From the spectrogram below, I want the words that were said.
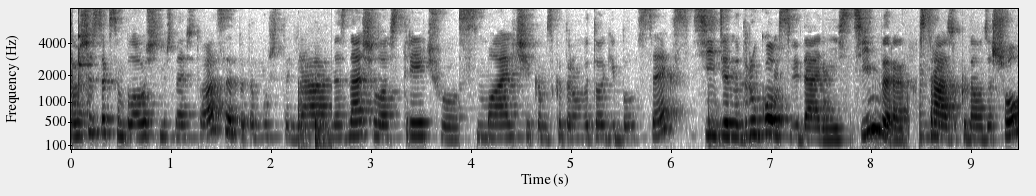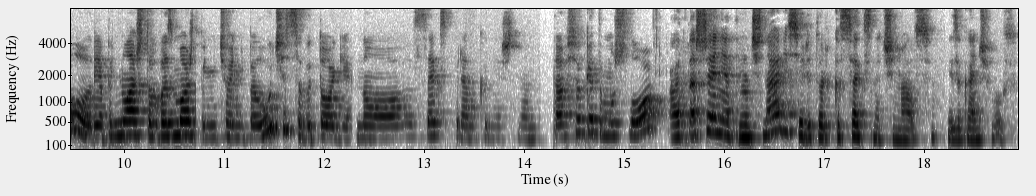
Вообще с сексом была очень смешная ситуация, потому что я назначила встречу с мальчиком, с которым в итоге был секс, сидя на другом свидании с Тиндера. Сразу, когда он зашел, я поняла, что, возможно, ничего не получится в итоге, но секс прям, конечно, там все к этому шло. А отношения-то начинались или только секс начинался и заканчивался?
